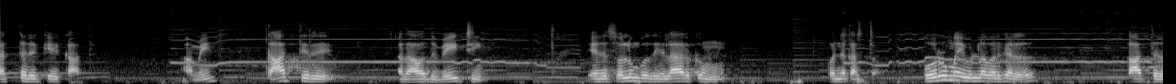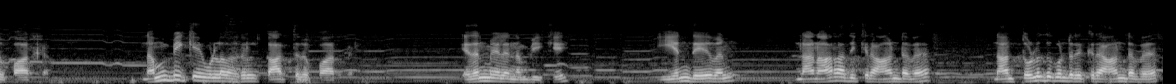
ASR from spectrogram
கத்தருக்கே காத்து. ஐ மீன் காத்திரு அதாவது வெயிட்டிங் என்று சொல்லும்போது எல்லாருக்கும் கொஞ்சம் கஷ்டம். பொறுமை உள்ளவர்கள் காத்திருப்பார்கள். நம்பிக்கை உள்ளவர்கள் காத்திருப்பார்கள். எதன் மேலே நம்பிக்கை? என் தேவன் நான் ஆராதிக்கிற ஆண்டவர் நான் தொழுது கொண்டிருக்கிற ஆண்டவர்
